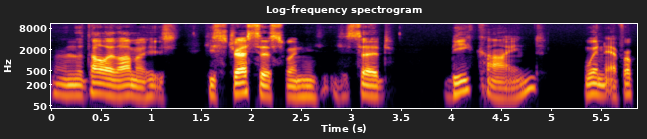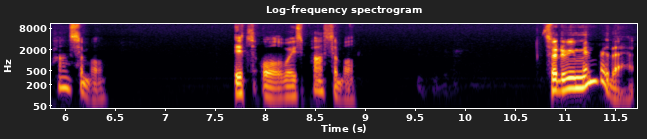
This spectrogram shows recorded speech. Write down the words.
And the Dalai Lama, he's, he stressed this when he, he said, be kind whenever possible. It's always possible. So to remember that,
